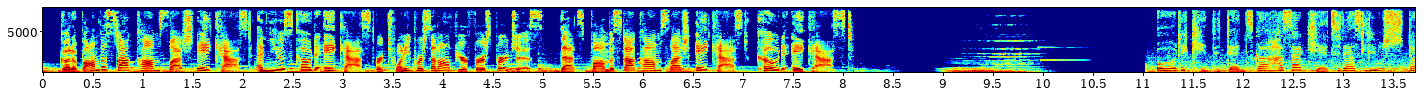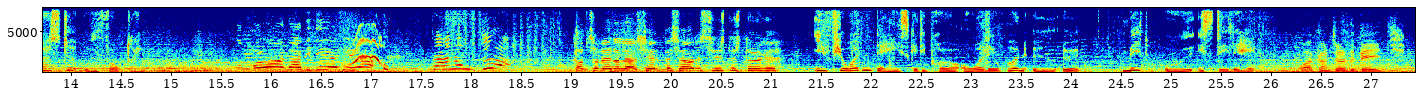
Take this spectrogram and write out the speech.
Go to bombas.com slash ACAST and use code ACAST for 20% off your first purchase. That's bombas.com slash ACAST, code ACAST. Otte kendte danskere har sagt ja til deres livs største udfordring. Prøv at navigere i det her. Der er nogle dyr! Kom så venner, lad os hjælpe. Så er det sidste stykke. I 14 dage skal de prøve at overleve på en øde ø, midt ude i Stillehavet. Welcome to the beach.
